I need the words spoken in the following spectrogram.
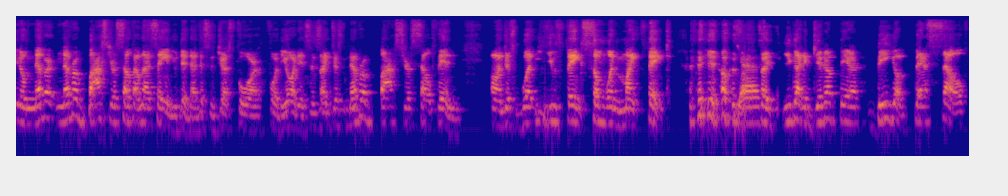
you know, never never box yourself. I'm not saying you did that. This is just for for the audience. It's like just never box yourself in on just what you think someone might think. you know, it's, yes. it's like you got to get up there, be your best self,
